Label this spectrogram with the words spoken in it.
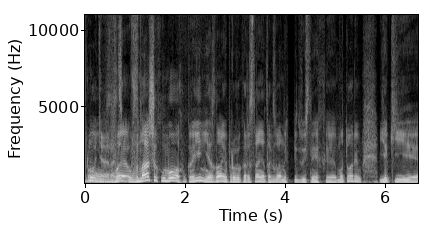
проводить ну, аерацію. в, в наших умовах в Україні я знаю про використання так званих підвісних е, моторів, які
